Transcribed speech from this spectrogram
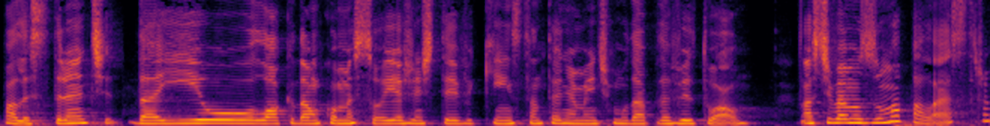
palestrante. Daí o lockdown começou e a gente teve que instantaneamente mudar para virtual. Nós tivemos uma palestra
